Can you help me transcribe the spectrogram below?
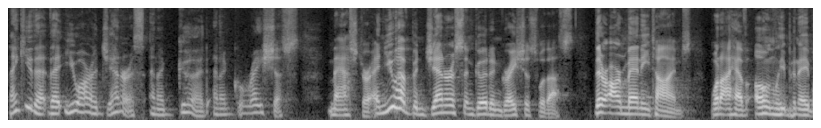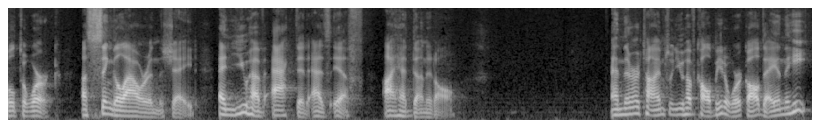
Thank you that, that you are a generous and a good and a gracious master. And you have been generous and good and gracious with us. There are many times when I have only been able to work a single hour in the shade, and you have acted as if I had done it all. And there are times when you have called me to work all day in the heat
